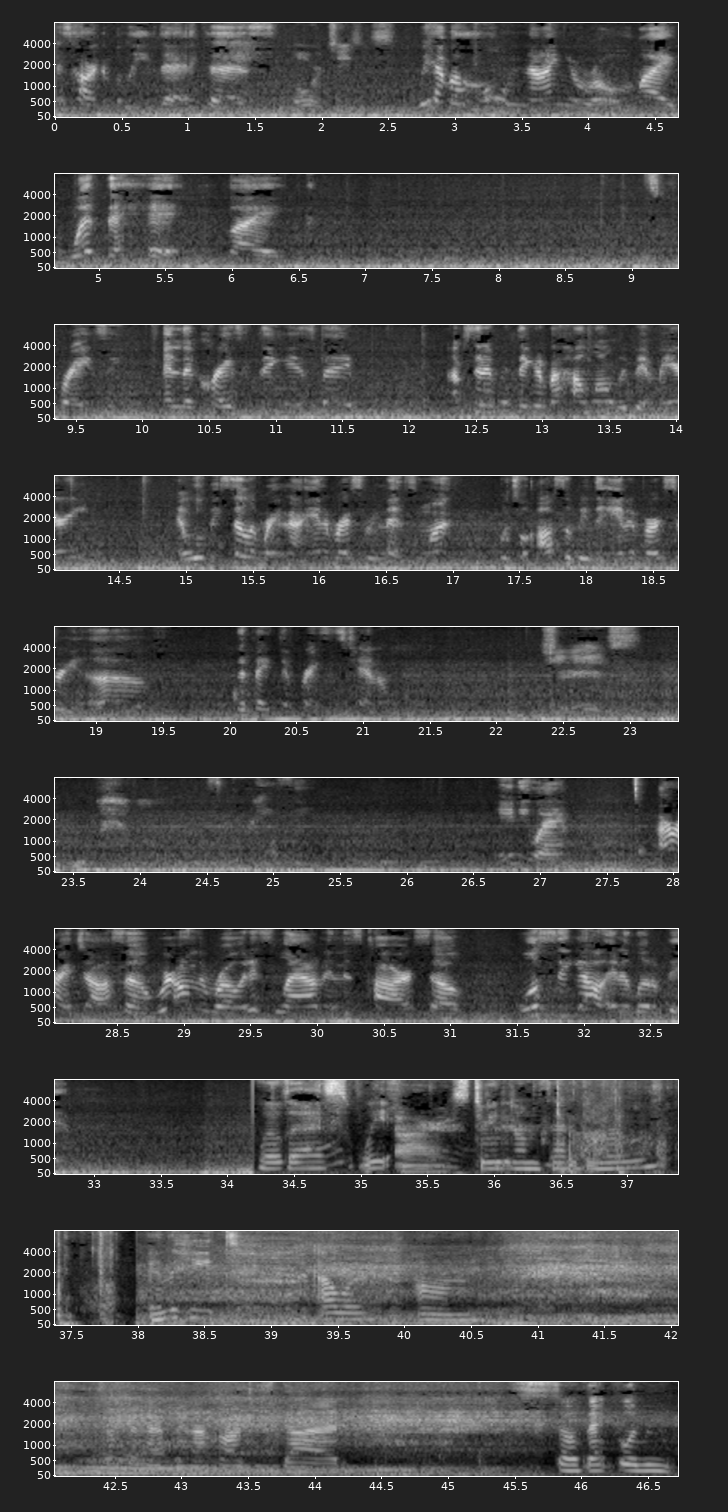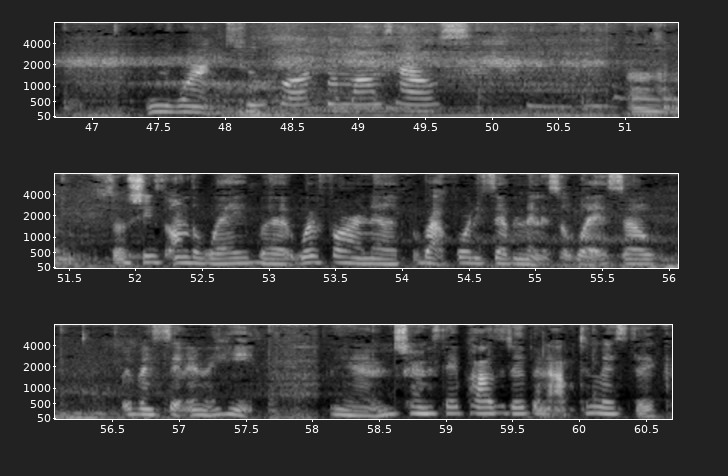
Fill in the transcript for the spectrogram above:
It's hard to believe that because Lord Jesus. we have a whole nine year old. Like, what the heck? Like, it's crazy. And the crazy thing is, babe, I'm sitting up and thinking about how long we've been married. And we'll be celebrating our anniversary next month, which will also be the anniversary of the Faith and Francis channel. Sure is. It's crazy. Anyway, all right, y'all. So we're on the road. It's loud in this car. So we'll see y'all in a little bit. Well, guys, we are stranded on the side of the road in the heat. Our um, something happened. Our car just died. So thankfully, we we weren't too far from mom's house. Um, so she's on the way, but we're far enough, about 47 minutes away. So we've been sitting in the heat and trying to stay positive and optimistic.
